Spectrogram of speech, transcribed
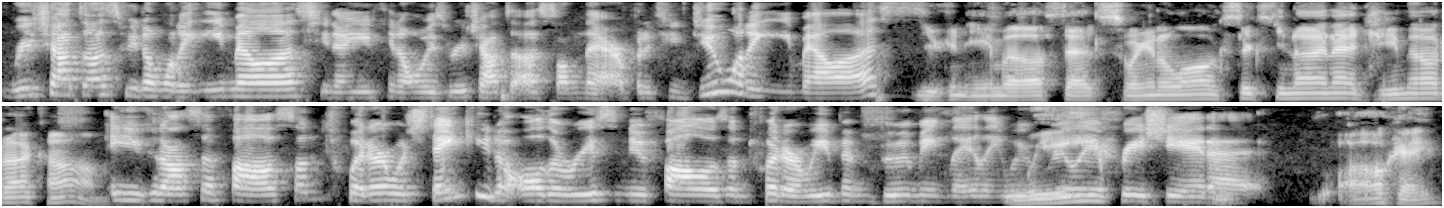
reach out to us if you don't want to email us. You know, you can always reach out to us on there. But if you do want to email us, You can email us at swingingalong69 at gmail.com. you can also follow us on Twitter. Which thank you to all the recent new follows on Twitter. We've been booming lately. We, We- really appreciate it. Okay.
